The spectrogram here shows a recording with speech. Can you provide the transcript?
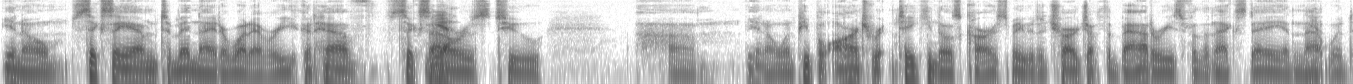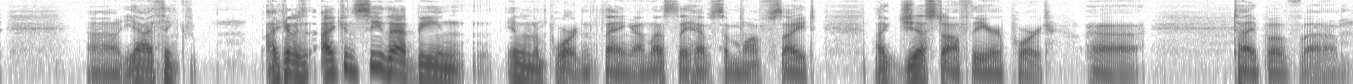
you know, 6 a.m. to midnight or whatever. You could have six Yeah. hours to, um, you know, when people aren't taking those cars, maybe to charge up the batteries for the next day, and that would, uh, yeah, I think I can I can see that being an important thing, unless they have some off-site, like just off the airport, uh, type of, um,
